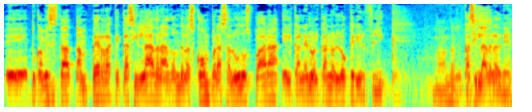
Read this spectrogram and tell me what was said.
eh, tu camisa está tan perra que casi ladra. ¿Dónde las compras? Saludos para el Canelo, el Cano, el Locker y el Flick. Ándale. Casi ladra, Adrián.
